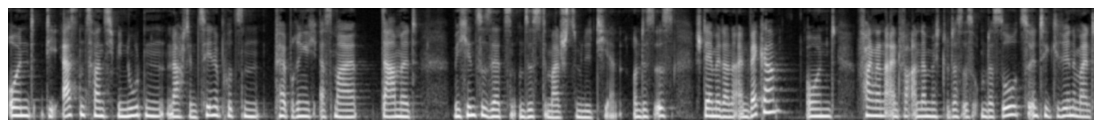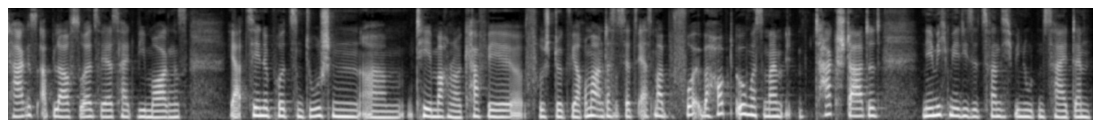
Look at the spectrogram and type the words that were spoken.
Und die ersten 20 Minuten nach dem Zähneputzen verbringe ich erstmal damit, mich hinzusetzen und systematisch zu meditieren. Und es ist, stell mir dann einen Wecker und fange dann einfach an, damit das ist, um das so zu integrieren in meinen Tagesablauf, so als wäre es halt wie morgens ja, Zähne putzen, duschen, ähm, Tee machen oder Kaffee, Frühstück, wie auch immer. Und das ist jetzt erstmal, bevor überhaupt irgendwas in meinem Tag startet, nehme ich mir diese 20 Minuten Zeit. Denn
